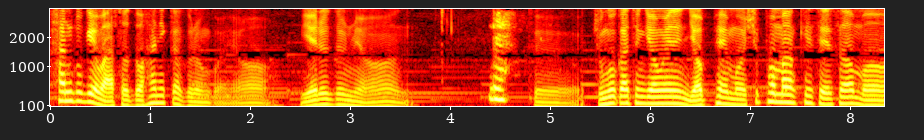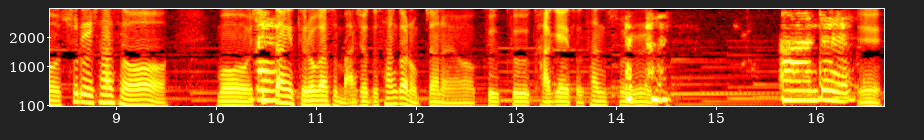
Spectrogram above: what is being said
한국에 와서도 하니까 그런 거예요. 예를 들면 네. 그 중국 같은 경우에는 옆에 뭐 슈퍼마켓에서 뭐 술을 사서 뭐 식당에 들어가서 마셔도 상관없잖아요. 그, 그 가게에서 산 술. 아, 네. 예.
